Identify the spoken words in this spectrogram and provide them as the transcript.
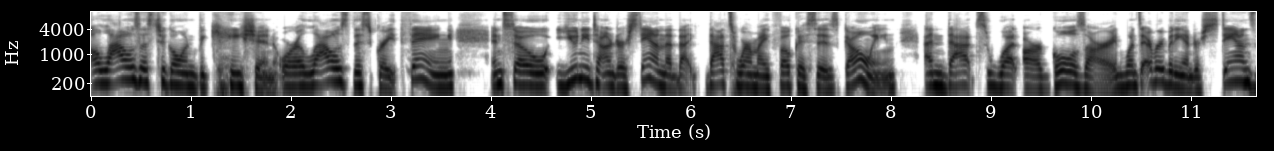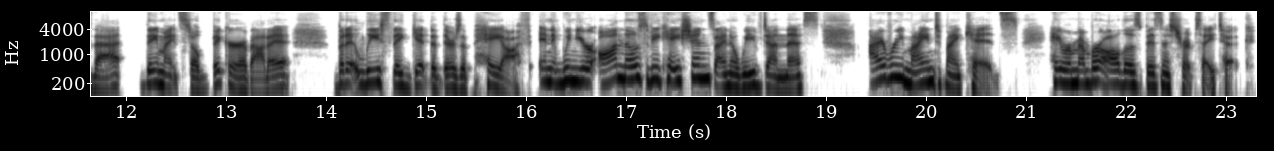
allows us to go on vacation or allows this great thing. And so you need to understand that, that that's where my focus is going. And that's what our goals are. And once everybody understands that, they might still bicker about it, but at least they get that there's a payoff. And when you're on those vacations, I know we've done this. I remind my kids, hey, remember all those business trips I took?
